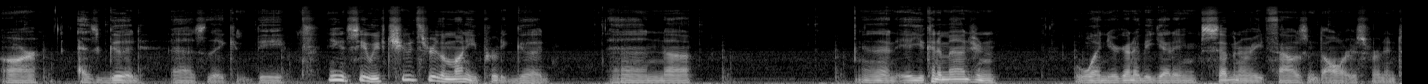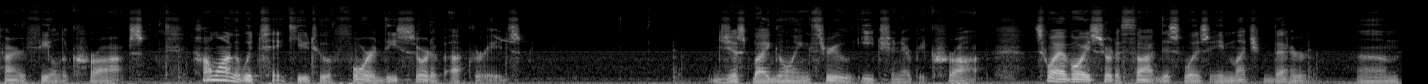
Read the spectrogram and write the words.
are as good as they can be. You can see we've chewed through the money pretty good. And, uh, and you can imagine when you're going to be getting seven or eight thousand dollars for an entire field of crops, how long it would take you to afford these sort of upgrades just by going through each and every crop. That's why I've always sort of thought this was a much better um,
